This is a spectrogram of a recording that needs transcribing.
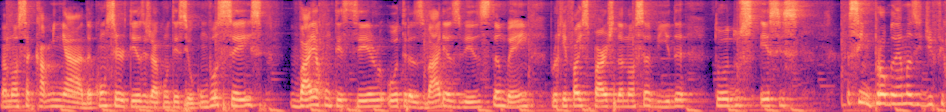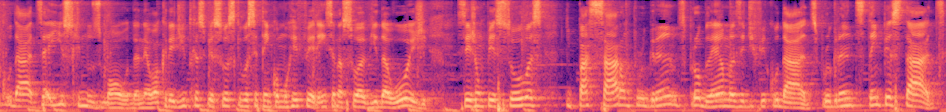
na nossa caminhada. Com certeza já aconteceu com vocês, vai acontecer outras várias vezes também, porque faz parte da nossa vida todos esses Assim, problemas e dificuldades, é isso que nos molda, né? Eu acredito que as pessoas que você tem como referência na sua vida hoje sejam pessoas que passaram por grandes problemas e dificuldades, por grandes tempestades.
